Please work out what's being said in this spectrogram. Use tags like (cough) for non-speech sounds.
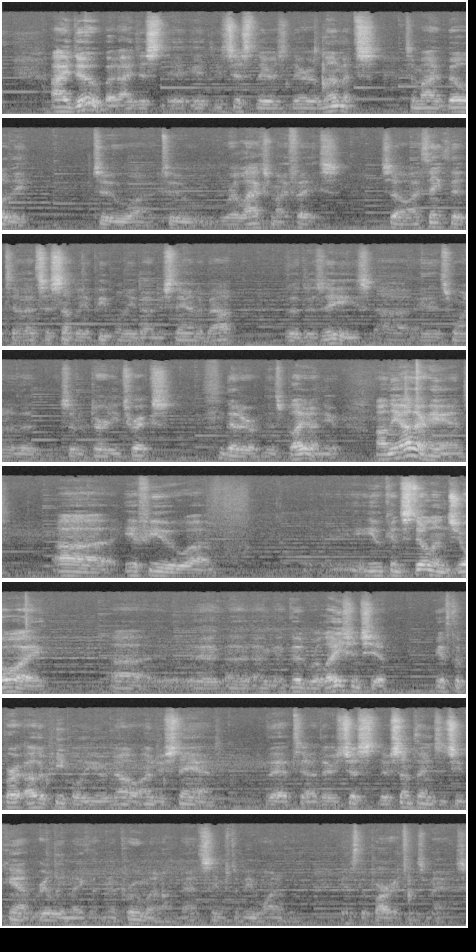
I do, but I just, it, it's just, there's, there are limits to my ability to, uh, to relax my face. So I think that uh, that's just something that people need to understand about the disease, uh, and it's one of the sort of dirty tricks that are that's played on you. On the other hand, uh, if you uh, you can still enjoy uh, a, a, good relationship if the other people you know understand that uh, there's just there's some things that you can't really make an improvement on. That seems to be one of them is the Parkinson's mask.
